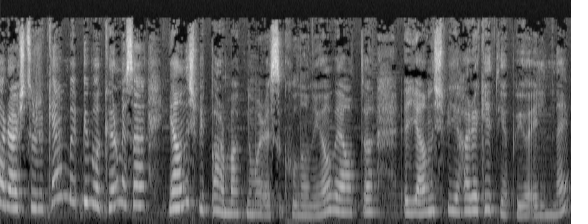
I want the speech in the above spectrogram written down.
araştırırken bir bakıyorum mesela yanlış bir parmak numarası kullanıyor veyahut da e, yanlış bir hareket yapıyor eline.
